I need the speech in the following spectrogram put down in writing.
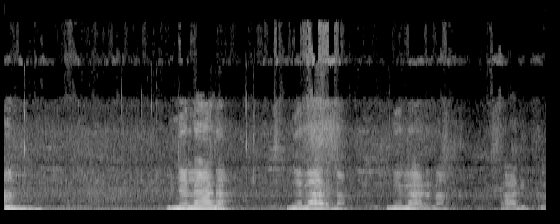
അം. ഇന്നലാടാ ഇന്നലാടണ ഇന്നലാടണ ആടിക്കോ.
